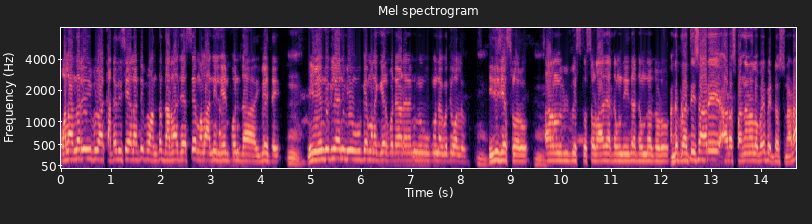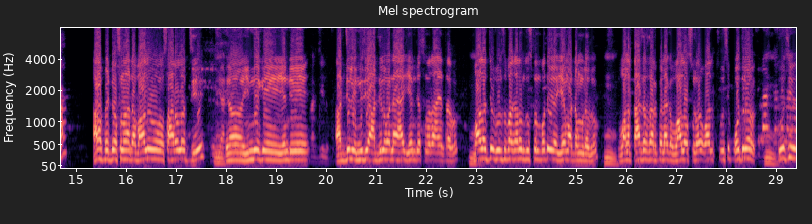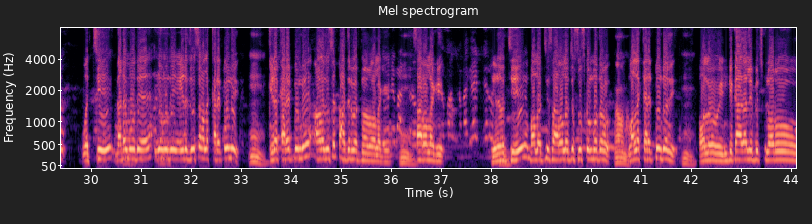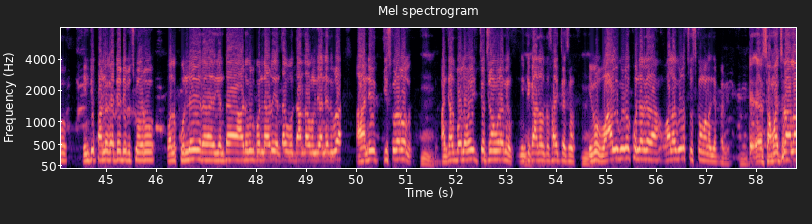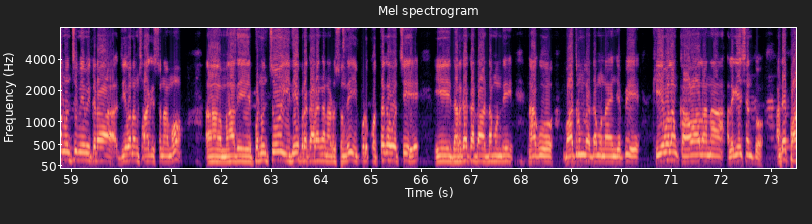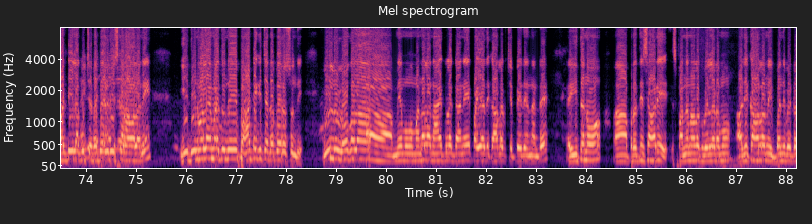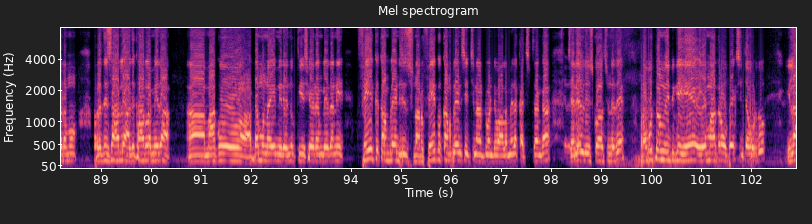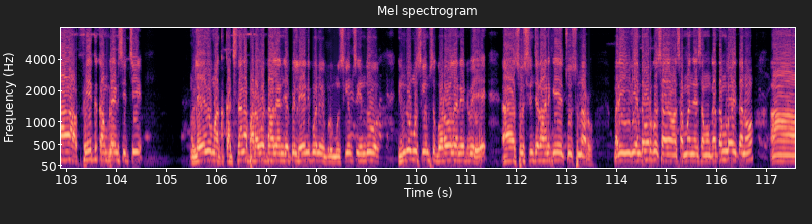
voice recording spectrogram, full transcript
వాళ్ళందరూ ఇప్పుడు ఆ కట్ట తీసేయాలంటే ఇప్పుడు అంతా ధర్నా చేస్తే మళ్ళీ అన్ని లేనిపోని దా- ఇవి అవుతాయి మేము ఎందుకు లేని మేము ఊకే మన గేర్ పట్టేవాడని మేము ఊకుండా కొద్ది వాళ్ళు ఇది చేస్తున్నారు. సారాన్ని పిలిపిస్తున్నాడు అది అడ్డం ఉంది ఇది అడ్డం ఉంది అంటాడు. అంటే ప్రతిసారి ఆడ స్పందనలో పోయి పెట్టొస్తున్నాడా? పెట్టి వస్తున్నారట వాళ్ళు సారోళ్ళు వచ్చి ఇన్నికి ఏంటి అర్జీలు ఎన్ని చే- అర్జీలు ఉన్నాయా ఏం చేస్తున్నారా అంటారు. వాళ్ళు వచ్చి రూల్స్ ప్రకారం చూసుకొని పోతే ఏం అడ్డం ఉండదు. వాళ్ళ టార్చర్ తరపేలాగా వాళ్ళు వస్తున్నారు. వాళ్ళు చూసి పోతున్నారు. చూసి వచ్చి గడకపోతే ఏముంది? ఈడ చూస్తే వాళ్ళకి కరెక్ట్ ఉంది. ఈడ కరెక్ట్ ఉంది. ఆడ చూస్తే టార్చర్ పెడుతున్నారు వాళ్ళకి. సార్ వాళ్ళకి. ఈడ వచ్చి వాళ్ళు వచ్చి సార్ వాళ్ళు వచ్చి చూసుకొని పోతారు. వాళ్ళకి కరెక్ట్ ఉంటది. వాళ్ళు ఇంటి కాదాలు ఇప్పించుకున్నారు. ఇంటి పన్ను కట్టి ఇప్పించుకున్నారు వాళ్ళు కొన్ని ఎంత అడుగులు కొన్నాడు ఎంత దాంట్లో ఉంది అనేది కూడా అన్ని తీసుకున్నారు వాళ్ళు. పంచాయత్ బోర్డులో పోయి ఇచ్చి వచ్చినాం కూడా మేము. ఇంటి కాదాలతో సహా ఇచ్చి వచ్చినాం ఇప్పుడు వాళ్ళు కూడా కొన్నారు కదా వాళ్ళకి కూడా చూసుకోవాలని చెప్పండి. సంవత్సరాల నుంచి మేము ఇక్కడ జీవనం సాగిస్తున్నాము. ఆ మాది ఎప్పటి నుంచో ఇదే ప్రకారంగా నడుస్తుంది. ఇప్పుడు కొత్తగా వచ్చి ఈ దర్గా కట్ట అడ్డం ఉంది. నాకు బాత్రూంలో అడ్డం ఉన్నాయని చెప్పి కేవలం కావాలన్న అలిగేషన్తో అంటే పార్టీలకు చెడ్డ పేరు తీసుకురావాలని ఈ దీనివల్ల ఏమవుతుంది పార్టీకి చెడ్డ పేరు వస్తుంది. వీళ్ళు లోకల్ మేము మండల నాయకులకు కానీ పై అధికారులకు చెప్పేది ఏంటంటే ఇతను ప్రతిసారి స్పందనలకు వెళ్ళడము అధికారులను ఇబ్బంది పెట్టడము ప్రతిసారి అధికారుల మీద మాకు అడ్డం ఉన్నాయి మీరు ఎందుకు తీసేయడం లేదని ఫేక్ కంప్లైంట్స్ ఇస్తున్నారు. ఫేక్ కంప్లైంట్స్ ఇచ్చినటువంటి వాళ్ళ మీద ఖచ్చితంగా చర్యలు తీసుకోవాల్సి ఉండేది ప్రభుత్వం వీటికి ఏ ఏ మాత్రం ఉపేక్షించకూడదు. ఇలా ఫేక్ కంప్లైంట్స్ ఇచ్చి లేదు మాకు ఖచ్చితంగా పడగొట్టాలి అని చెప్పి లేనిపోయినవి ఇప్పుడు ముస్లిమ్స్ హిందూ హిందూ ముస్లిమ్స్ గొడవలు అనేటివి సృష్టించడానికి చూస్తున్నారు. మరి ఇది ఎంతవరకు స- సమంజసము గతంలో ఇతను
